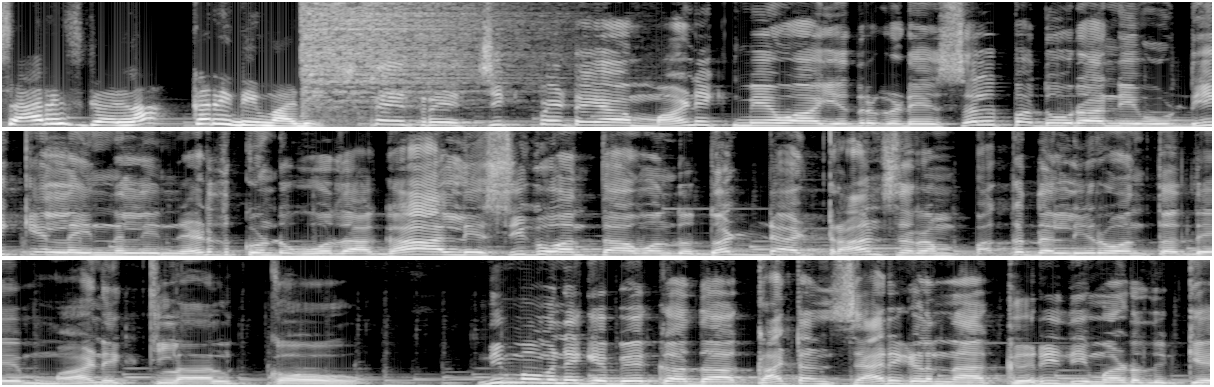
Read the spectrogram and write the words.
ಸ್ಯಾರೀಸ್ಗಳನ್ನ ಖರೀದಿ ಮಾಡಿ. ಸ್ನೇಹಿತರೆ, ಚಿಕ್ಕಪೇಟೆಯ ಮಾಣಿಕ್ ಮೇವಾ ಎದುರುಗಡೆ ಸ್ವಲ್ಪ ದೂರ ನೀವು ಡಿ ಕೆ ಲೈನ್ನಲ್ಲಿ ನಡೆದುಕೊಂಡು ಹೋದಾಗ ಅಲ್ಲಿ ಸಿಗುವಂತ ಒಂದು ದೊಡ್ಡ ಟ್ರಾನ್ಸ್ಫರಂ ಪಕ್ಕದಲ್ಲಿರುವಂಥದ್ದೇ ಮಾಣಿಕ್ ಲಾಲ್ ಕೋ ನಿಮ್ಮ ಮನೆಗೆ ಬೇಕಾದ ಕಾಟನ್ ಸ್ಯಾರಿಗಳನ್ನ ಖರೀದಿ ಮಾಡೋದಕ್ಕೆ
